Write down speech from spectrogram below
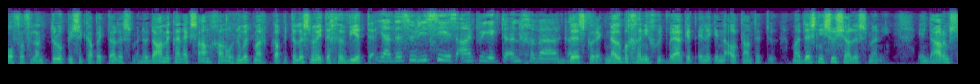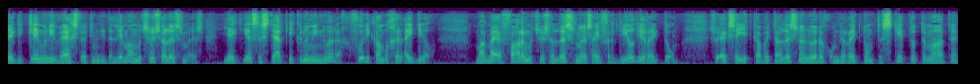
of 'n filantropiese kapitalisme. Nou daarmee kan ek saamgaan. Ons noem dit maar kapitalisme met 'n gewete. Ja, dis hoe die CSI projekte ingewerk is. Dis korrek. Nou begin die goed werk uiteindelik in al kante toe. Maar dis nie sosialisme nie. En daarom sê ek die klem moenie wegsluit nie, want die dilemma met sosialisme is, jy het eers 'n sterk ekonomie nodig voor jy kan begin uitdeel. Maar my ervaring met sosialisme is hy verdeel die rykdom. So ek sê jy het kapitalisme nodig om die rykdom te skep tot 'n mate,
